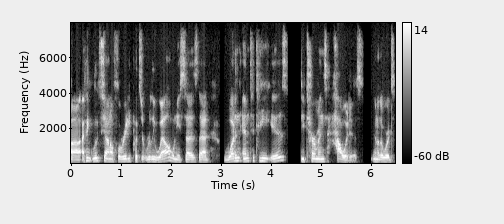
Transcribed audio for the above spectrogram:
Uh, I think Luciano Floridi puts it really well when he says that what an entity is determines how it is. In other words,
